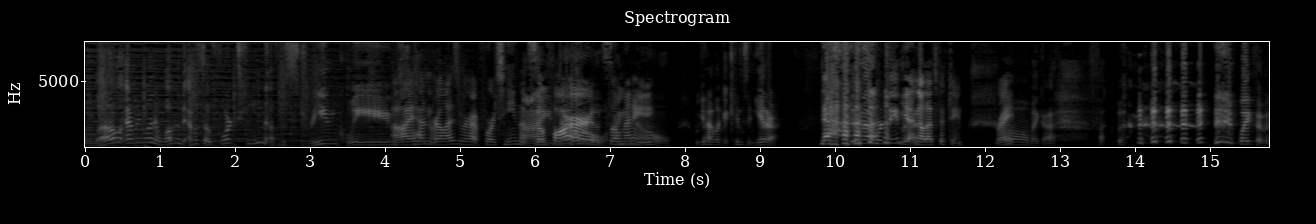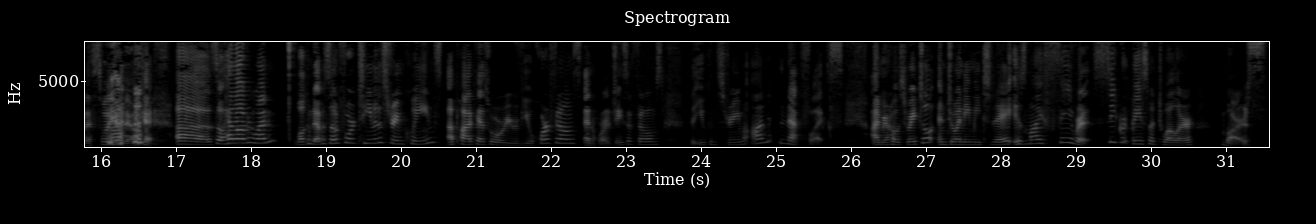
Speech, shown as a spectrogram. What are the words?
Hello, everyone, and welcome to episode 14 of the Stream Queens. Oh, I hadn't realized we were at 14. That's so I far. know, That's so I many. know. We could have like a quinceanera. Isn't that 14? yeah, no, that's 15. Right? Oh my god. Fuck. White feminists. What are you gonna do? Okay. Uh, so hello everyone. Welcome to episode 14 of the Stream Queens, a podcast where we review horror films and horror adjacent films that you can stream on Netflix. I'm your host Rachel, and joining me today is my favorite secret basement dweller, Marrs.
